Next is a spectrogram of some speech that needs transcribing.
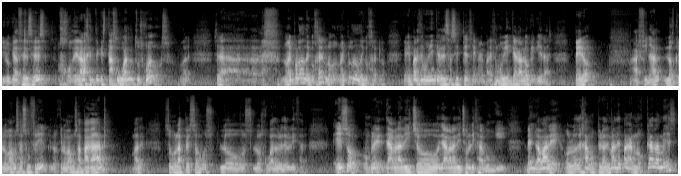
Y lo que haces es joder a la gente que está jugando tus juegos, ¿vale? O sea, no hay por dónde cogerlo, no hay por dónde cogerlo. a mí me parece muy bien que des asistencia, que me parece muy bien que hagas lo que quieras, pero al final los que lo vamos a sufrir, los que lo vamos a pagar, ¿vale? Somos las personas, los, los jugadores de Blizzard. Eso, hombre, ya habrá dicho, ya habrá dicho Blizzard Bungie. Venga, vale, os lo dejamos, pero además de pagarnos cada mes,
